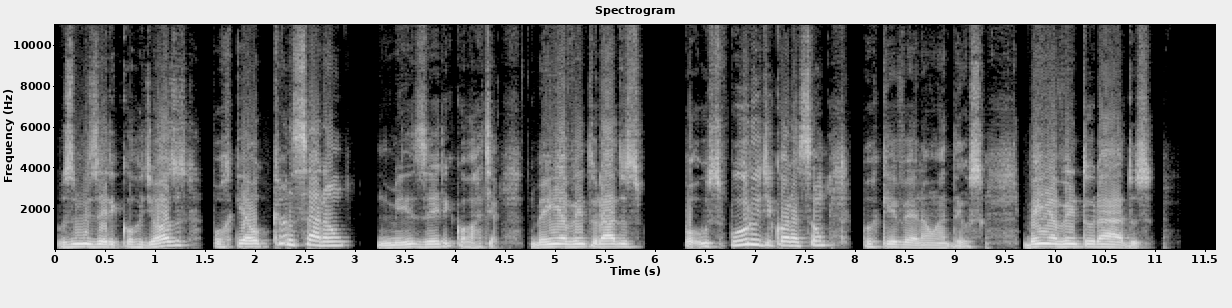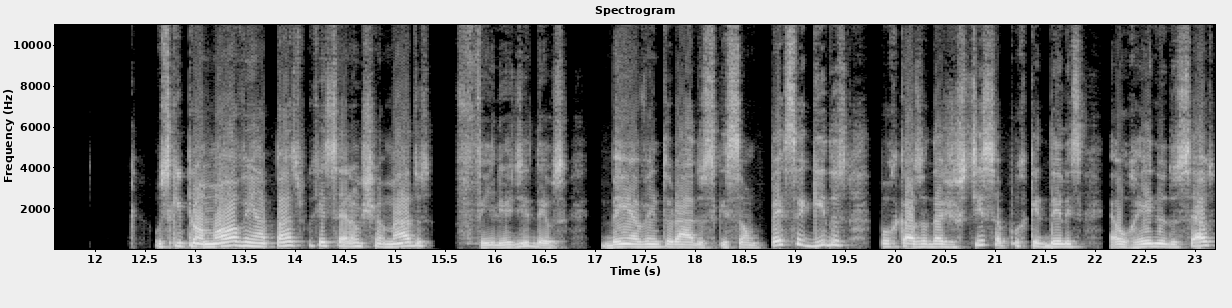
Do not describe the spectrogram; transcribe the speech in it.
os misericordiosos, porque alcançarão misericórdia. Bem-aventurados os puros de coração, porque verão a Deus. Bem-aventurados os que promovem a paz, porque serão chamados filhos de Deus. Bem-aventurados que são perseguidos por causa da justiça, porque deles é o reino dos céus.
